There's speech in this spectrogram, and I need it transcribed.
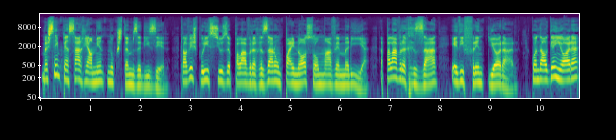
mas sem pensar realmente no que estamos a dizer. Talvez por isso se use a palavra rezar um Pai Nosso ou uma Ave Maria. A palavra rezar é diferente de orar. Quando alguém ora,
